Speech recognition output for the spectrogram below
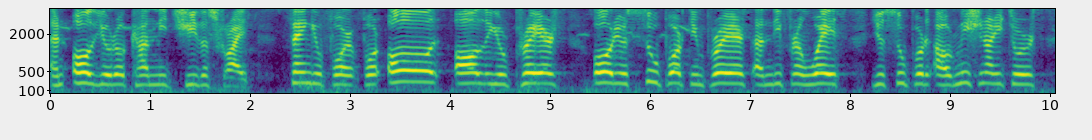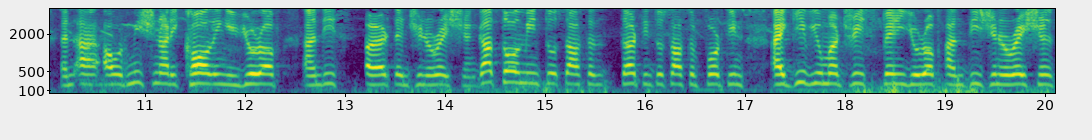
and all Europe can meet Jesus Christ. Thank you for, for all, all your prayers, all your support in prayers and different ways you support our missionary tours and uh, our missionary calling in Europe and this earth and generation. God told me in 2013, 2014, I give you Madrid, Spain, Europe, and this generation.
